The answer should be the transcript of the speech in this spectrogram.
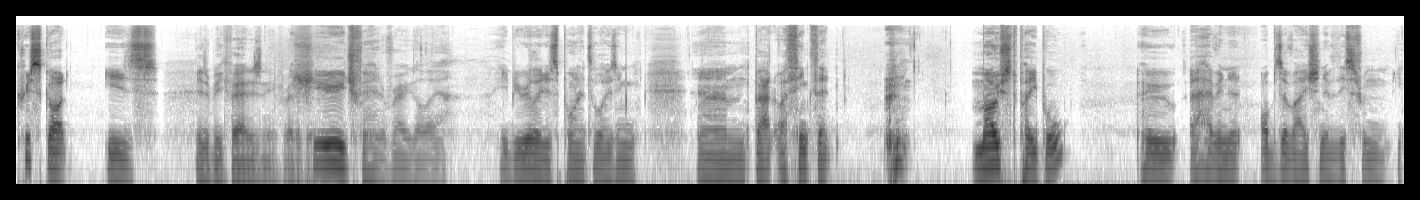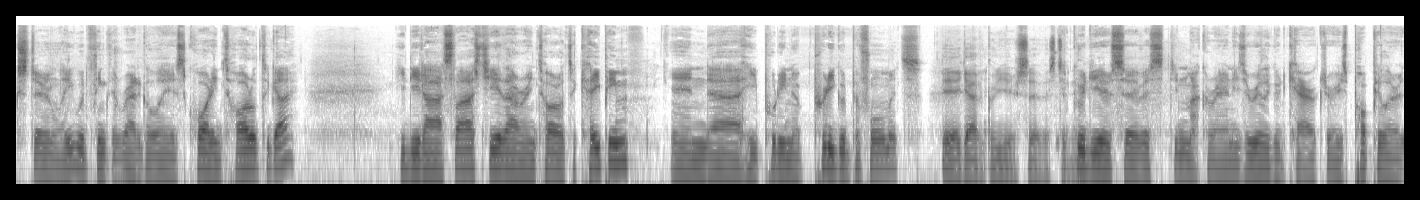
Chris Scott is He's a big fan, isn't he? of a huge fan of Ratugolea. He'd be really disappointed to lose him. Um, but I think that most people who are having an observation of this from externally would think that Ratugolea is quite entitled to go. He did ask last year they were entitled to keep him, and uh, he put in a pretty good performance. Yeah, he gave a good year of service, didn't Good year of service, didn't muck around. He's a really good character. He's popular at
